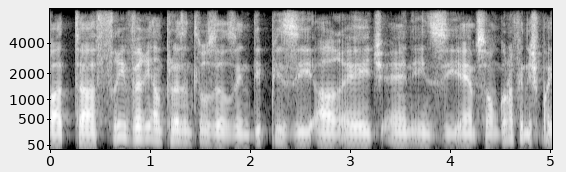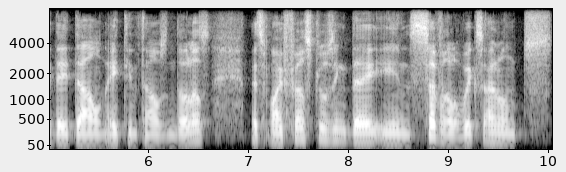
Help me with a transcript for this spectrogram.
but uh, three very unpleasant losers in DPZ, RH, and in ZM. So I'm going to finish my day down $18,000. That's my first losing day in several weeks. I don't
